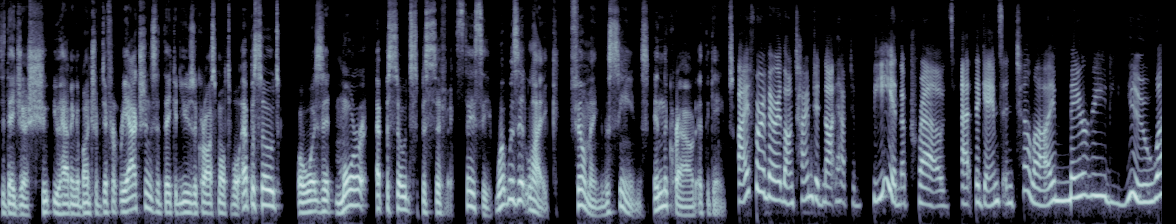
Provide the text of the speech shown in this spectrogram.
Did they just shoot you having a bunch of different reactions that they could use across multiple episodes, or was it more episode specific? Stacy, what was it like filming the scenes in the crowd at the games? I, for a very long time, did not have to be in the crowds at the games until I married you.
